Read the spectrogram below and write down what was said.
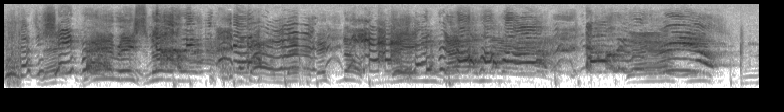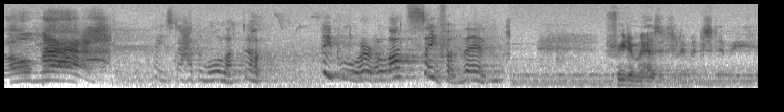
Dr. Schaefer! There is no down there. There's no thing down there. There is no man. I used to have them all locked up. People were a lot safer then. Freedom has its limits, Debbie.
